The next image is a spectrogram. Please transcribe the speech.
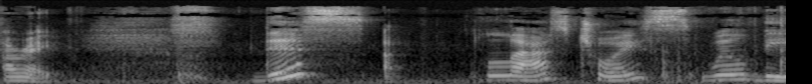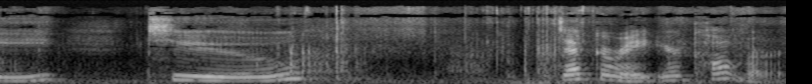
All right. This last choice will be to decorate your cover.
